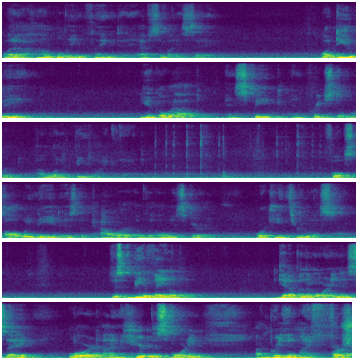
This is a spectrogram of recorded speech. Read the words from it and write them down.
What a humbling thing to have somebody say. What do you mean? You go out and speak and preach the word. I want to be like that. Folks, all we need is the power of the Holy Spirit working through us. Just be available. Get up in the morning and say, Lord, I'm here this morning. I'm breathing my first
